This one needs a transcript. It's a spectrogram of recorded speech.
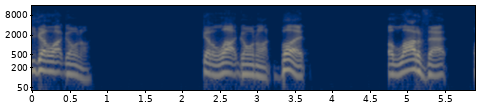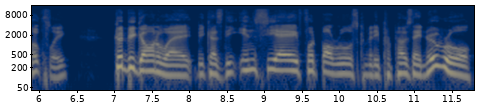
you got a lot going on. Got a lot going on. But a lot of that, hopefully, could be going away because the NCAA football rules committee proposed a new rule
